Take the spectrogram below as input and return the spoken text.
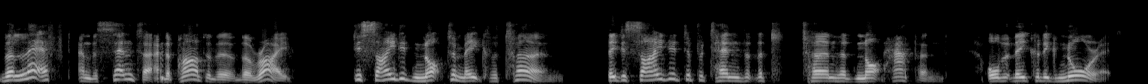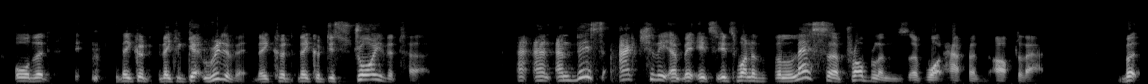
the left and the center and a part of the, the right decided not to make the turn. They decided to pretend that the turn had not happened or that they could ignore it or that they could they could get rid of it. They could they could destroy the turn. And and this actually it's it's one of the lesser problems of what happened after that. But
